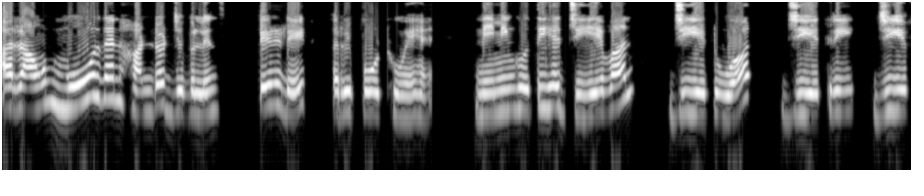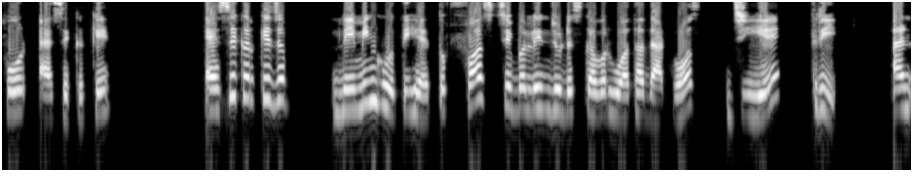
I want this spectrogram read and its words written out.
Around more than hundred gibberellin till date report हुए हैं। नेमिंग होती है जी ए वन जी ए टू और जी ए थ्री जी ए फोर ऐसे करके। ऐसे करके जब नेमिंग होती है तो फ़र्स्ट जिबलिन जो डिस्कवर हुआ था that was G A three and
